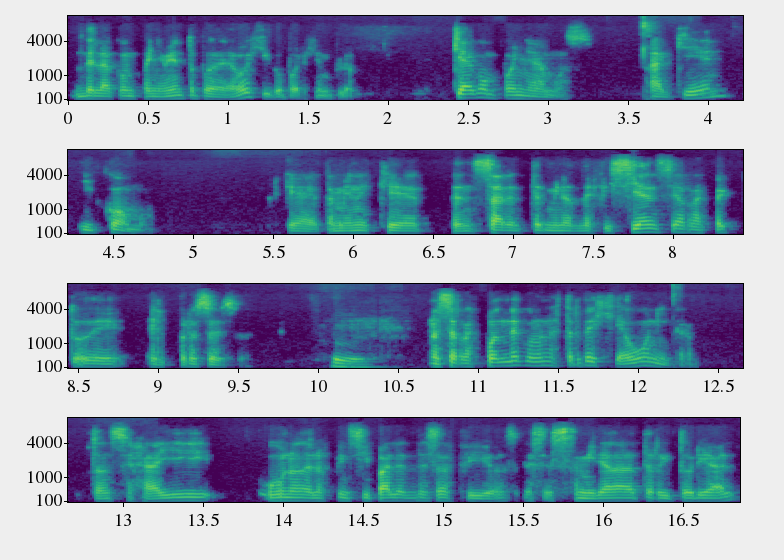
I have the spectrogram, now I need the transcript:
del, acompañamiento pedagógico, por ejemplo. ¿Qué acompañamos? ¿A quién y cómo? Porque también hay que pensar en términos de eficiencia respecto del proceso. No se responde con una estrategia única. Entonces ahí uno de los principales desafíos es esa mirada territorial,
